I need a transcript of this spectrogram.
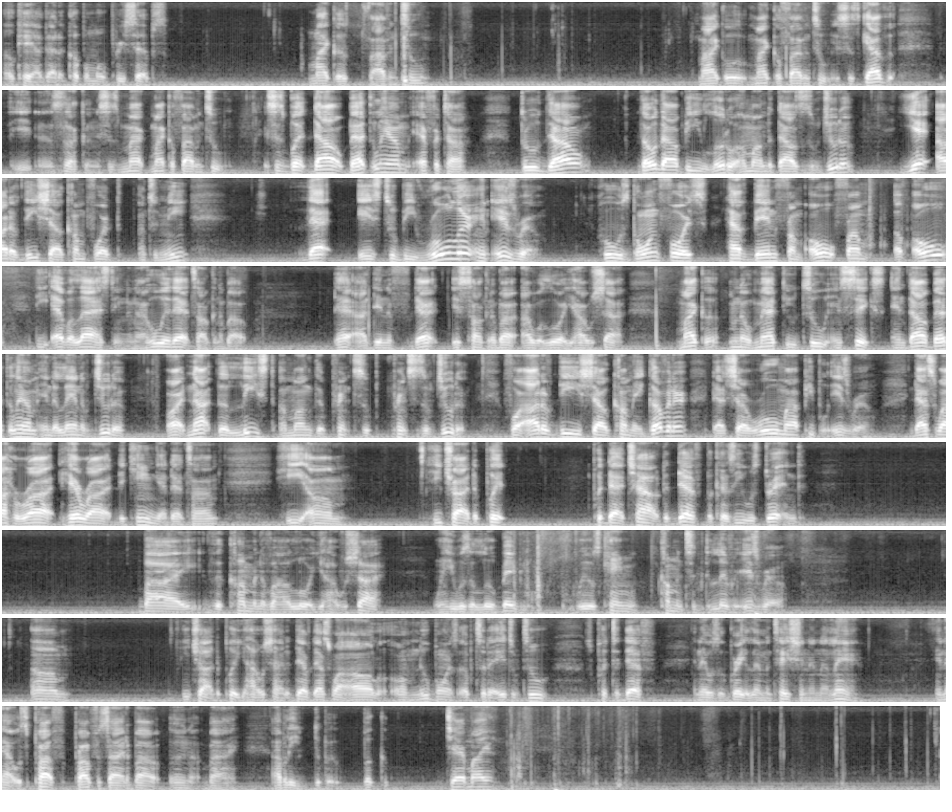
Okay, I got a couple more precepts. Micah 5 and 2. Michael, Michael 5 and 2. It says, gather. It's like, it says, Micah 5 and 2. It says, But thou, Bethlehem Ephratah, through thou, though thou be little among the thousands of Judah, yet out of thee shall come forth unto me that is to be ruler in Israel, whose going forth have been from old, from of old, the everlasting. Now, who is that talking about? that identify that is talking about our Lord Yahushua. Micah, no, Matthew 2 and 6. And thou, Bethlehem, in the land of Judah, art not the least among the prince princes of Judah. For out of these shall come a governor that shall rule my people Israel. That's why Herod, Herod the king at that time, he um he tried to put put that child to death because he was threatened by the coming of our Lord Yahushua when he was a little baby. He was came coming to deliver Israel. Um, he tried to put Yahushua to death. That's why all um, newborns up to the age of two was put to death, and there was a great lamentation in the land. And that was proph prophesied about uh, by, I believe, the book of Jeremiah.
